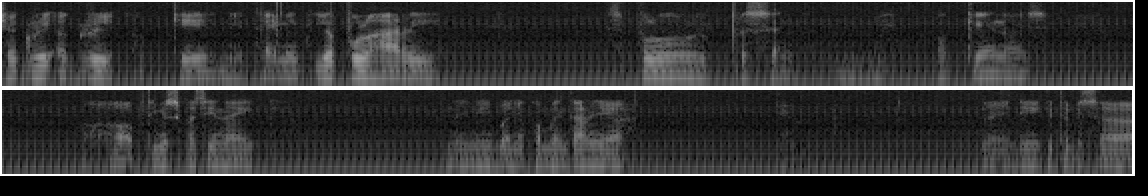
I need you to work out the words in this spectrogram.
disagree agree oke okay, ini timing 30 hari. 10 persen. Oke okay, nice. Oh, optimis pasti naik. Nah ini banyak komentarnya ya. Nah ini kita bisa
